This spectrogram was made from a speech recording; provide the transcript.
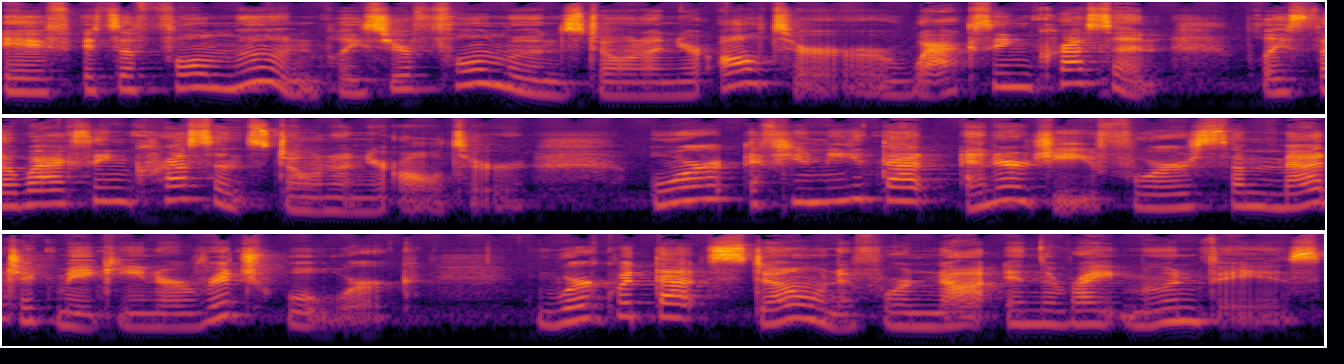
If it's a full moon, place your full moon stone on your altar, or waxing crescent, place the waxing crescent stone on your altar. Or if you need that energy for some magic making or ritual work, Work with that stone if we're not in the right moon phase.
